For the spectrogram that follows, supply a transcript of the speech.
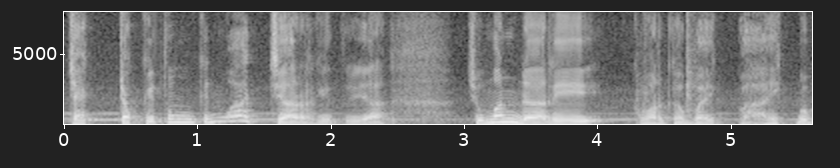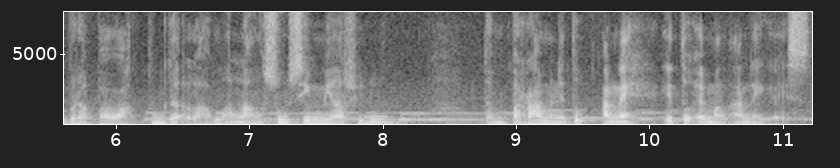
cekcok gitu mungkin wajar gitu ya Cuman dari keluarga baik-baik beberapa waktu nggak lama langsung si Miars ini temperamen itu aneh, itu emang aneh guys.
